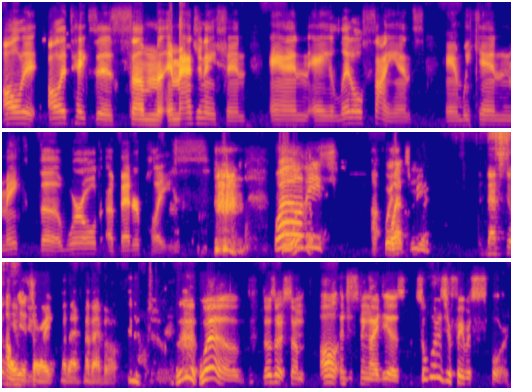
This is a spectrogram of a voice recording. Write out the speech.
All it all it takes is some imagination and a little science and we can make the world a better place. Well, What? these. Uh, Wait, what? that's me. That's still Oh, yeah, sorry. My bad. My bad, Bo. Well, those are some all interesting ideas. So, what is your favorite sport?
